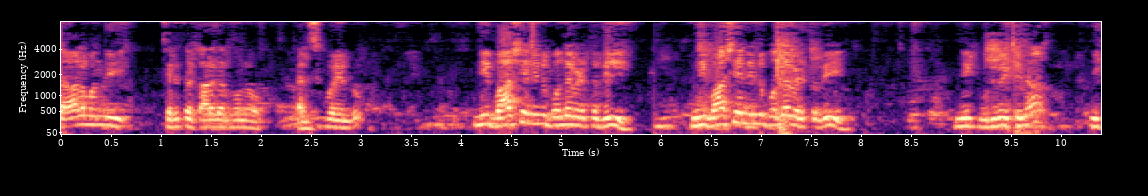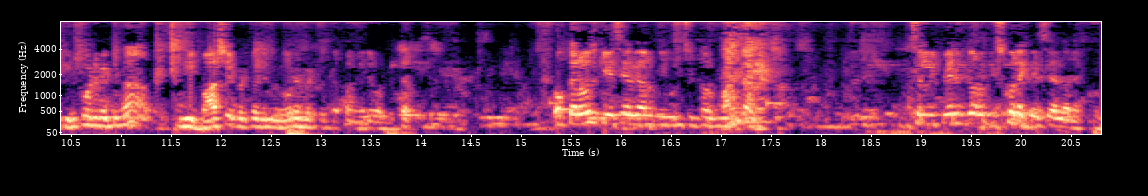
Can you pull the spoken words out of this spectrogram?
చాలా మంది చరిత్ర కాలగర్భంలో కలిసిపోయిండ్రు నీ భాషే నిన్ను పొందబెడుతుంది. నీ భాషే నిన్ను పొందబెడుతుంది. నీకు ఉరి పెట్టినా నీకు ఇంకోటి పెట్టినా నీ భాషే పెడుతుంది నిన్ను నోరే పెడుతుంది తప్ప వేరే వాళ్ళు ఒక్కరోజు కేసీఆర్ గారు మీ గురించి ఇంతవరకు మాట్లాడారు అసలు నీ పేరు ఇంతవరకు తీసుకోలే కేసీఆర్ గారు ఎప్పుడు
